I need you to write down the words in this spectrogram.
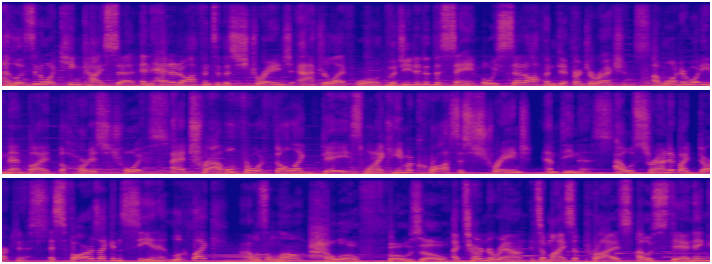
I listened to what King Kai said and headed off into this strange afterlife world. Vegeta did the same, but we set off in different directions. I wonder what he meant by the hardest choice. I had traveled for what felt like days when I came across this strange emptiness. I was surrounded by darkness as far as I can see, and it looked like I was alone. Hello, Fozo. I turned around, and to my surprise, I was standing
